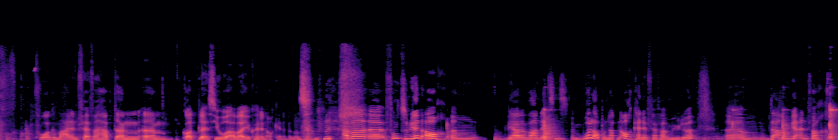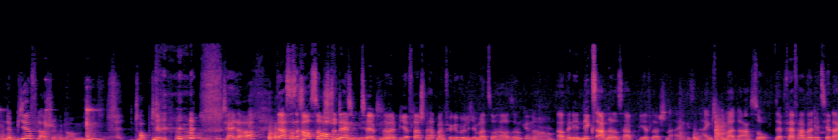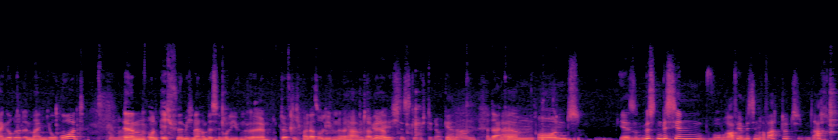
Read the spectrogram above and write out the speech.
vorgemahlenen Pfeffer habt, dann ähm, God bless you, aber ihr könnt ihn auch gerne benutzen. Aber äh, funktioniert auch. Ähm, wir waren letztens im Urlaub und hatten auch keine Pfeffermühle. Ähm, da haben wir einfach eine Bierflasche genommen. Top-Tipp. Äh, einen Teller. Das Und ist auch so ein Studententipp, ne? weil Bierflaschen hat man für gewöhnlich immer zu Hause. Genau. Auch wenn ihr nichts anderes habt, Bierflaschen sind eigentlich immer da. So, der Pfeffer wird jetzt hier reingerührt in meinen Joghurt. genau. Ähm, und ich fülle mich nach ein bisschen Olivenöl. Dürfte ich mal das Olivenöl Ja, haben, Tabea? natürlich, das gebe ich dir doch gerne an. Danke. Ähm, und ihr müsst ein bisschen, worauf ihr ein bisschen drauf, achtet,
